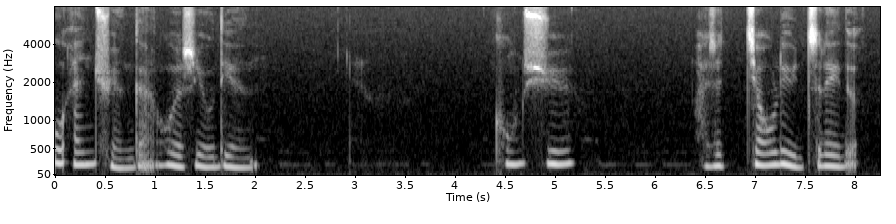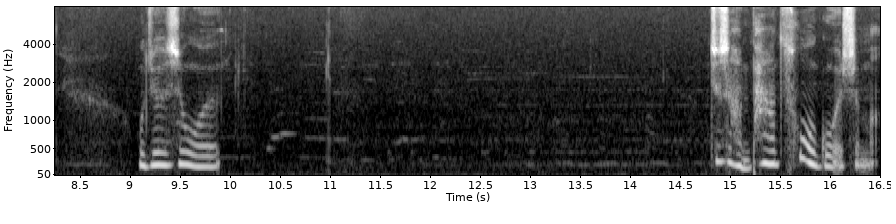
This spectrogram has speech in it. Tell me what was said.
不安全感，或者是有点空虚，还是焦虑之类的，我觉得是我，就是很怕错过什么。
